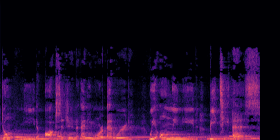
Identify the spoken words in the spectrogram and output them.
don't need oxygen anymore, Edward. We only need BTS.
